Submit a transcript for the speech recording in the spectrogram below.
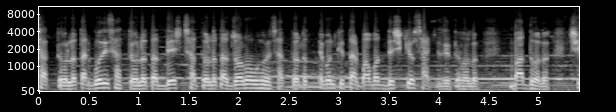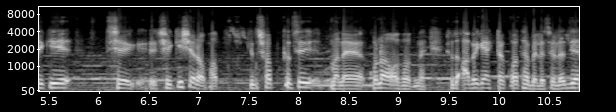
ছাড়তে হলো, তার গদি ছাড়তে হলো, তার দেশ ছাড়তে হলো, তার জন্মভূমি ছাড়তে হলো, এমনকি তার বাবার দেশকেও ছাড়তে যেতে হলো, বাধ্য হলো। সে কি, সে সে কিসের অভাব? কিন্তু সব কিছু মানে কোনো অভাব নাই। শুধু আবেগে একটা কথা বলেছিল যে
